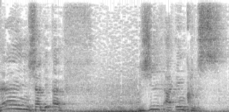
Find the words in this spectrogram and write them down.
Then shall the earth yield an increase,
